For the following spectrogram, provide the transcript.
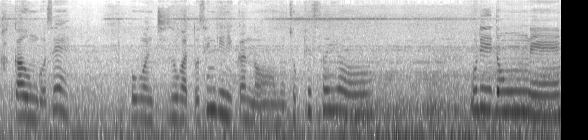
가까운 곳에 보건지소가 또 생기니까 너무 좋겠어요. 우리 동네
